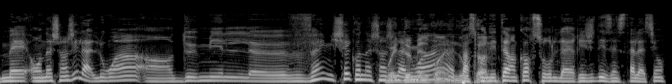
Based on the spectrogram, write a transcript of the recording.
mais on a changé la loi en 2020, Michel, qu'on a changé Oui, la 2020, loi parce qu'on était encore sur la régie des installations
